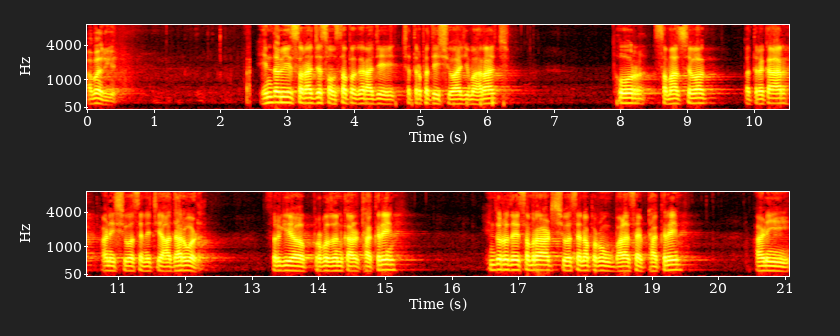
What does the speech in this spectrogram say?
आभारी आहे. हिंदवी स्वराज्य संस्थापक राजे छत्रपती शिवाजी महाराज थोर समाजसेवक पत्रकार आणि शिवसेनेचे आधारवड स्वर्गीय प्रबोधनकार ठाकरे हिंदू हृदय सम्राट शिवसेना प्रमुख बाळासाहेब ठाकरे आणि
